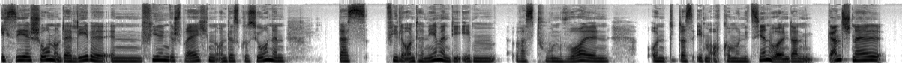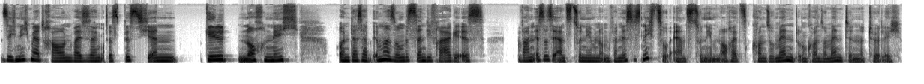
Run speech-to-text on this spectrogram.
Ich sehe schon und erlebe in vielen Gesprächen und Diskussionen, dass viele Unternehmen, die eben was tun wollen und das eben auch kommunizieren wollen, dann ganz schnell sich nicht mehr trauen, weil sie sagen, das bisschen gilt noch nicht. Und deshalb immer so ein bisschen die Frage ist, wann ist es ernst zu nehmen und wann ist es nicht so ernst zu nehmen, auch als Konsument und Konsumentin natürlich.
